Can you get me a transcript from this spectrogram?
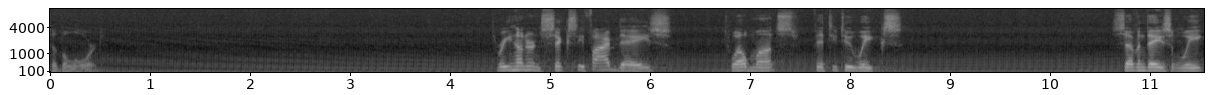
to the Lord. 365 days, 12 months, 52 weeks, seven days a week,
